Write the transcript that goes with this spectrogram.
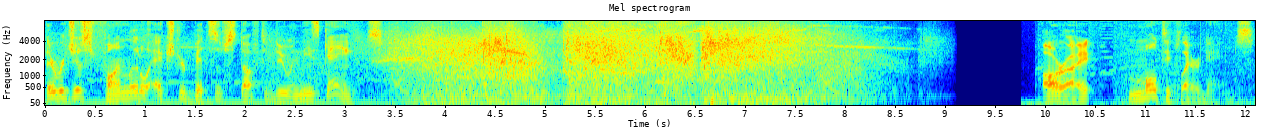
There were just fun little extra bits of stuff to do in these games. Alright, multiplayer games.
